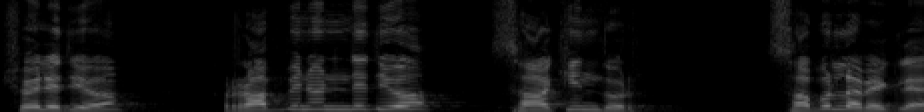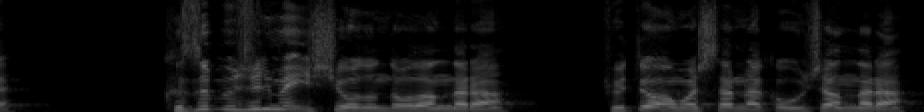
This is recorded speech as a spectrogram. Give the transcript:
şöyle diyor. Rabbin önünde diyor sakin dur. Sabırla bekle. Kızıp üzülme iş yolunda olanlara. Kötü amaçlarına kavuşanlara.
